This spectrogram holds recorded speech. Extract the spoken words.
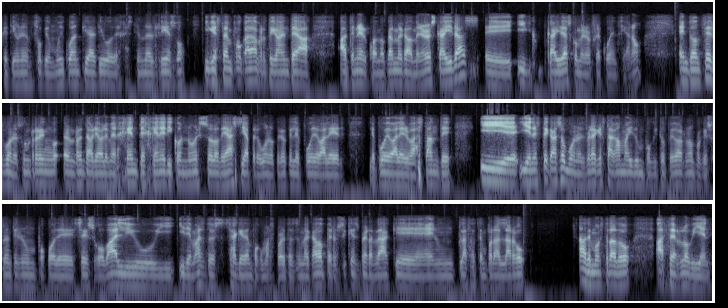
que tiene un enfoque muy cuantitativo de gestión del riesgo y que está enfocada prácticamente a, tener cuando cae el mercado menores caídas eh, y caídas con menor frecuencia, ¿no? Entonces, bueno, es un, renta variable emergente, genérico, no es solo de Asia, pero bueno, creo que le puede valer, le puede valer bastante. Y, en este caso, bueno, es verdad que esta gama ha ido un poquito peor, ¿no? Porque suelen tener un poco de sesgo value y, y demás, entonces se ha quedado un poco más por detrás del mercado, pero sí que es verdad que en un plazo temporal largo ha demostrado hacerlo bien.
